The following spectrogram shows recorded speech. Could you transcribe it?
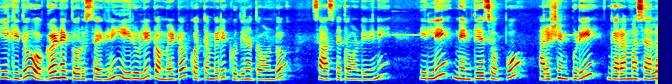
ಈಗಿದು ಒಗ್ಗರಣೆಗೆ ತೋರಿಸ್ತಾ ಇದ್ದೀನಿ. ಈರುಳ್ಳಿ, ಟೊಮೆಟೊ, ಕೊತ್ತಂಬರಿ, ಪುದೀನ ತೊಗೊಂಡು ಸಾಸಿವೆ ತೊಗೊಂಡಿದ್ದೀನಿ. ಇಲ್ಲಿ ಮೆಂತ್ಯ ಸೊಪ್ಪು, ಅರಿಶಿನ ಪುಡಿ, ಗರಂ ಮಸಾಲ,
